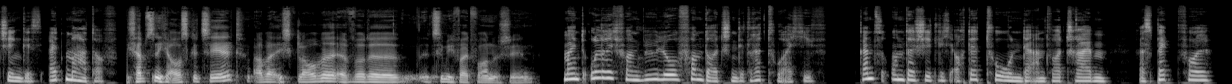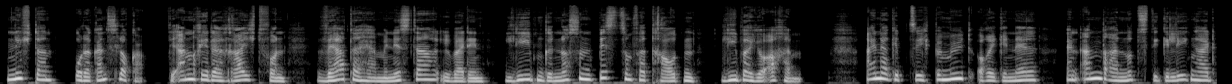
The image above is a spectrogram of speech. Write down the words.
Chingis Aitmatov. Ich habe es nicht ausgezählt, aber ich glaube, er würde ziemlich weit vorne stehen. Meint Ulrich von Bülow vom Deutschen Literaturarchiv. Ganz unterschiedlich auch der Ton der Antwort schreiben. Respektvoll, nüchtern oder ganz locker. Die Anrede reicht von Werter Herr Minister über den lieben Genossen bis zum Vertrauten lieber Joachim. Einer gibt sich bemüht, originell, ein anderer nutzt die Gelegenheit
